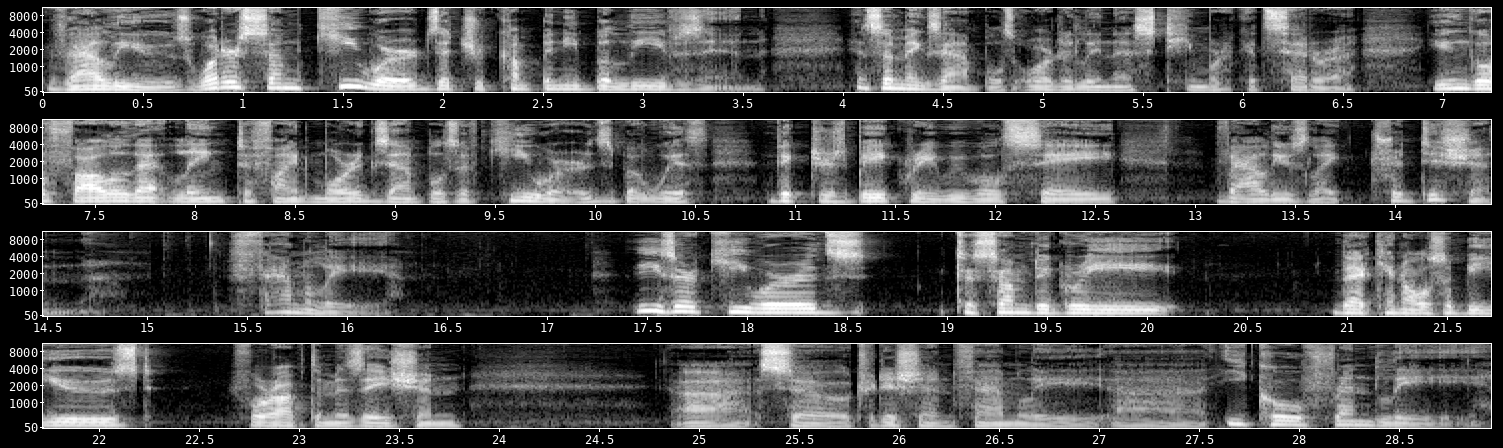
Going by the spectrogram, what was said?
Values. What are some keywords that your company believes in? and some examples, orderliness, teamwork, etc. You can go follow that link to find more examples of keywords, but with Victor's Bakery we will say values like tradition, family. These are keywords to some degree that can also be used for optimization. Uh, so tradition, family, uh, eco-friendly,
